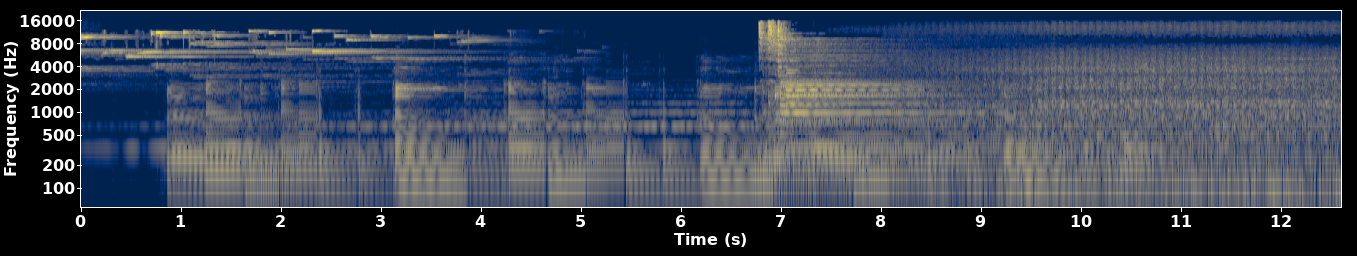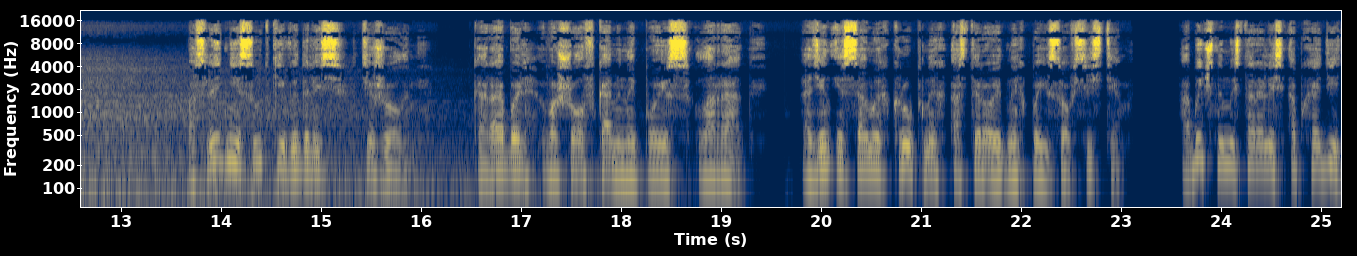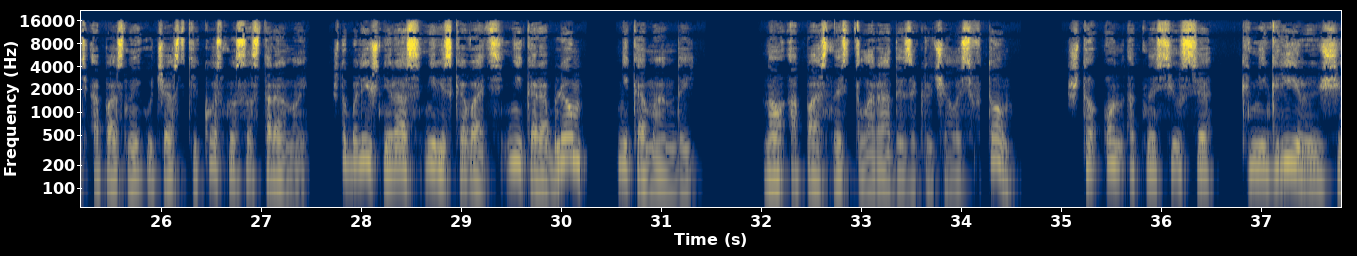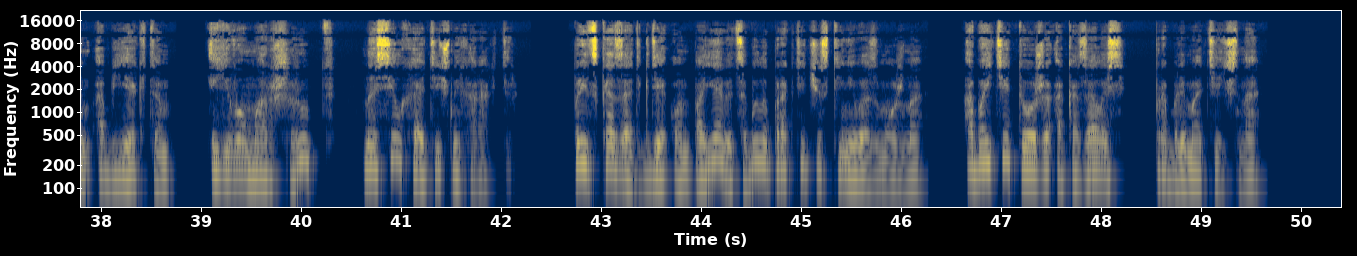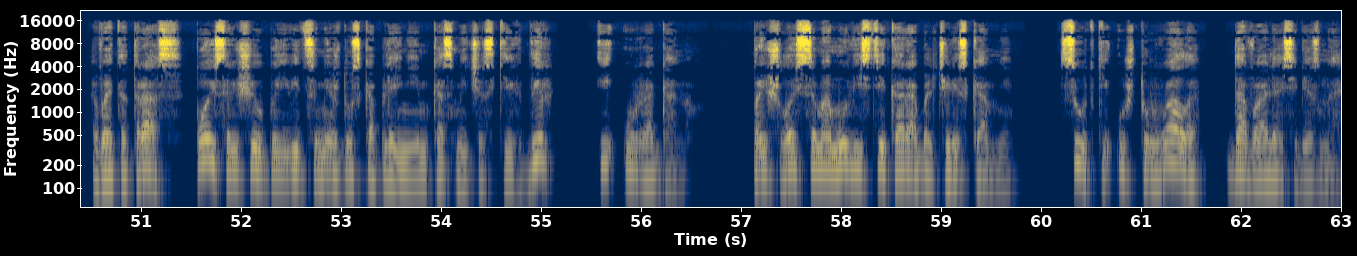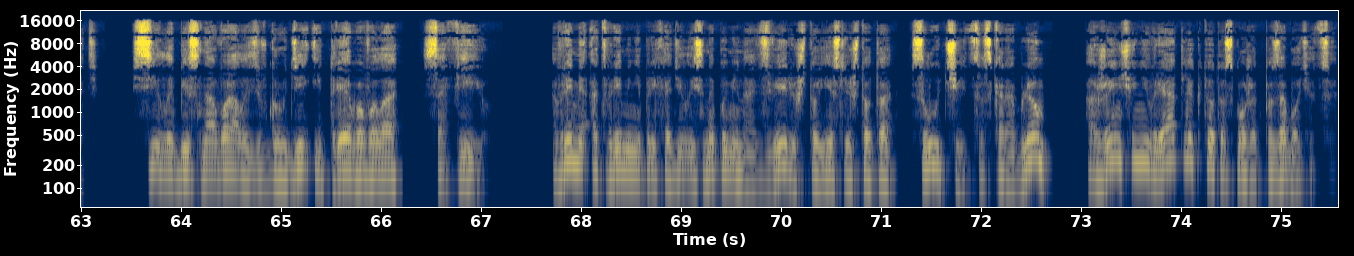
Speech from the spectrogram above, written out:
Последние сутки выдались тяжелыми. Корабль вошел в каменный пояс Ларады, один из самых крупных астероидных поясов системы. Обычно мы старались обходить опасные участки космоса стороной, чтобы лишний раз не рисковать ни кораблем, ни командой. Но опасность Лорады заключалась в том, что он относился к мигрирующим объектам, и его маршрут носил хаотичный характер. Предсказать, где он появится, было практически невозможно. Обойти тоже оказалось проблематично. В этот раз пояс решил появиться между скоплением космических дыр и ураганом. Пришлось самому вести корабль через камни. Сутки у штурвала давали о себе знать. Сила бесновалась в груди и требовала Софию. Время от времени приходилось напоминать зверю, что если что-то случится с кораблем, о женщине вряд ли кто-то сможет позаботиться.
